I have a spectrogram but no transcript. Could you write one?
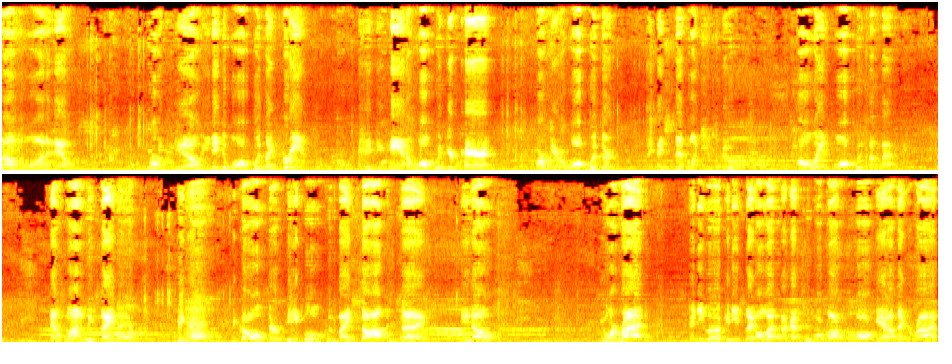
someone else. You know, you need to walk with a friend if you can, or walk with your parents, or you know, walk with their, a, a sibling to school. Always walk with somebody. Now, why do we say that? Because because there are people who may stop and say, you know, you want to ride? and you look and you say, oh, I, I got two more blocks to walk. Yeah, I'll take a ride.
